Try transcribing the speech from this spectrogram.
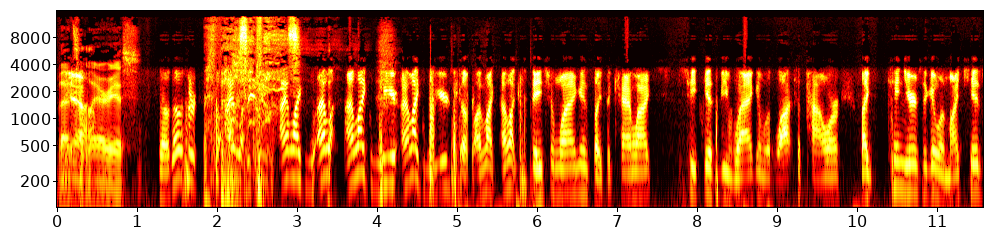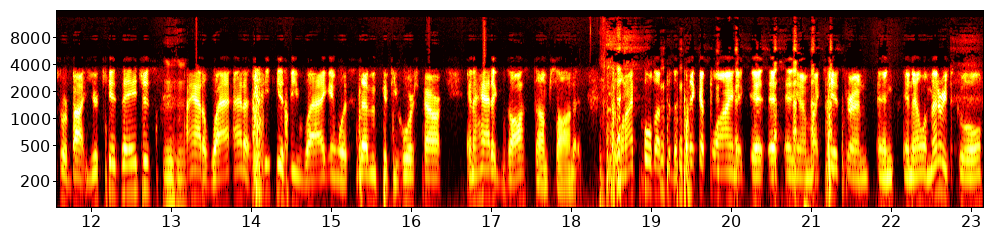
That's Yeah. hilarious. So those are so I like I like I like I like weird I like weird stuff. I like I like station wagons like the Cadillac CTSV wagon with lots of power. Like ten years ago, when my kids were about your kids' ages, mm-hmm. I had a wa- I had a CTSV wagon with 750 horsepower, and I had exhaust dumps on it. So when I pulled up to the pickup line, at, at, at, you know, my kids are in, in in elementary school,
